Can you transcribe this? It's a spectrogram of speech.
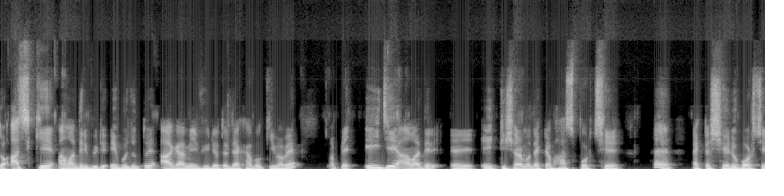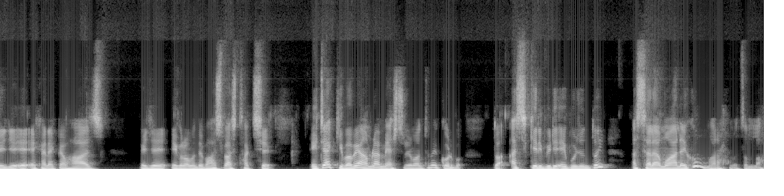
তো আজকে আমাদের ভিডিও এই পর্যন্তই। আগামী ভিডিওতে দেখাবো কীভাবে আপনি এই যে আমাদের এই- টিশার মধ্যে একটা ভাঁজ পড়ছে হ্যাঁ? একটা শেরু পড়ছে যে এখানে একটা ভাঁজ, এই যে এগুলোর মধ্যে ভাঁজ ভাঁজ থাকছে। এটা কীভাবে আমরা ম্যাস্টারের মাধ্যমে করব? তো আজকের ভিডিও এই পর্যন্তই। আসসালামু আলাইকুম রহমতুল্লাহ।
